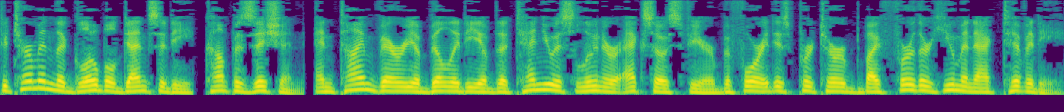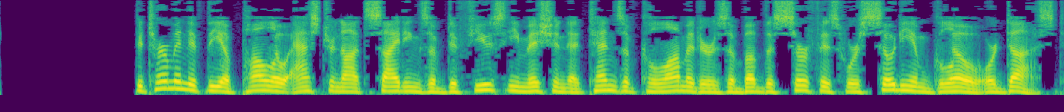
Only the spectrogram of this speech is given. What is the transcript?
Determine the global density, composition, and time variability of the tenuous lunar exosphere before it is perturbed by further human activity. Determine if the Apollo astronaut sightings of diffuse emission at tens of kilometers above the surface were sodium glow or dust.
